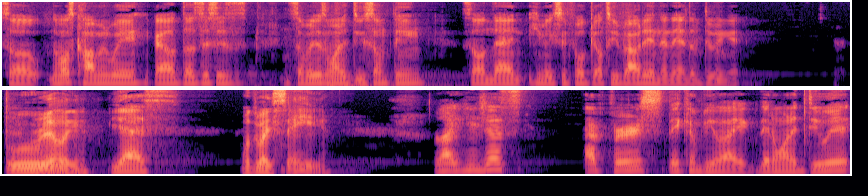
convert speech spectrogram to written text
So the most common way Gael does this is somebody doesn't want to do something, so then he makes them feel guilty about it, and then they end up doing it. Ooh. Really? Yes, What do I say? like you just at first they can be like they don't want to do it,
